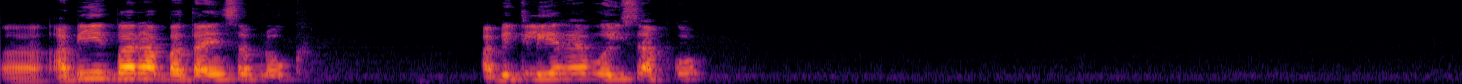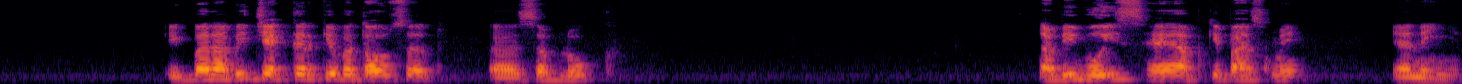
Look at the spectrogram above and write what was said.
अभी एक बार आप बताएँ सब लोग। अभी क्लियर है वही आपको? एक बार अभी चेक करके बताओ सर आ, सब लोग। अभी वॉइस है आपके पास में या नहीं है?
